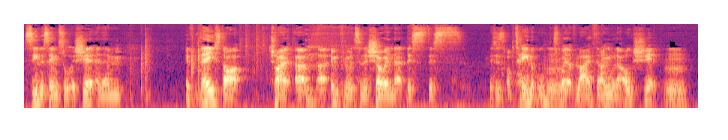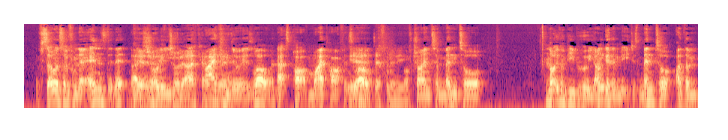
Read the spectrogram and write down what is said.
seen the same sort of shit, and then if they start try um, uh, influencing and showing that this this this is obtainable, this Mm. way of life, then I'm gonna be like, oh shit. Mm. If so and so from their ends did it, like Yeah, surely, surely I can. I can yeah. do it as well. And that's part of my path as yeah, well definitely. of trying to mentor, not even people who are younger than me, just mentor other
